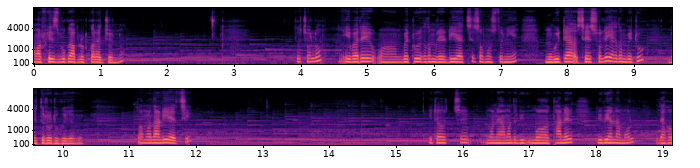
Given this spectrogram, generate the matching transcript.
আমার ফেসবুকে আপলোড করার জন্য। তো চলো, এবারে বেটু একদম রেডি আছে সমস্ত নিয়ে। মুভিটা শেষ হলেই একদম বেটু ভেতরে ঢুকে যাবে। তো আমরা দাঁড়িয়ে আছি। এটা হচ্ছে মানে আমাদের থানের বিবিয়ানা মল। দেখো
